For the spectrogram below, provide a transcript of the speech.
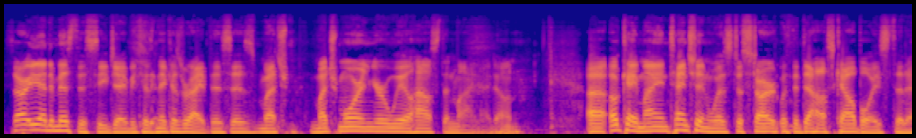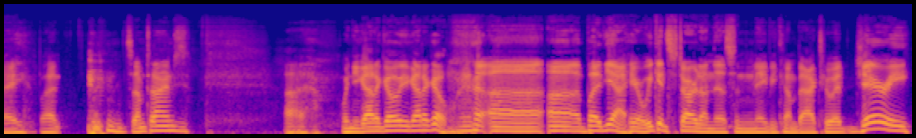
Sorry you had to miss this, CJ, because Nick is right. This is much, much more in your wheelhouse than mine. I don't. Uh, okay, my intention was to start with the Dallas Cowboys today, but sometimes uh, when you got to go, you got to go. uh, uh, but yeah, here, we can start on this and maybe come back to it. Jerry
